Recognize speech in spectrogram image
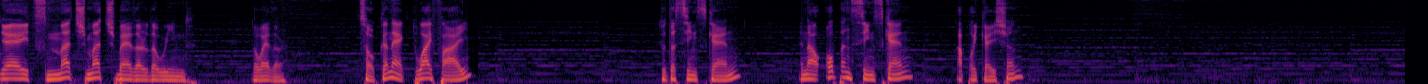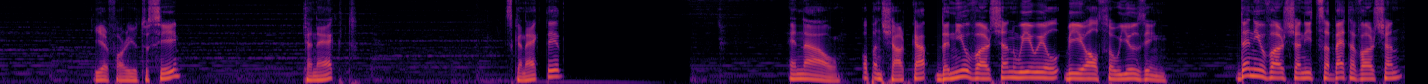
Yeah, it's much, much better, the wind, the weather. So connect Wi-Fi to the SynScan. And now open SynScan application. Here for you to see. Connect. It's connected. And now open SharpCap. The new version we will be also using. The new version, it's a beta version,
